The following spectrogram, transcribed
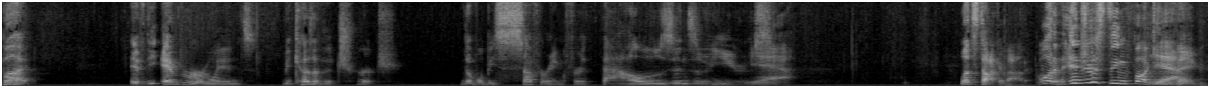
But if the Emperor wins because of the Church, that will be suffering for thousands of years. Yeah. Let's talk about it. What an interesting fucking Yeah. thing.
